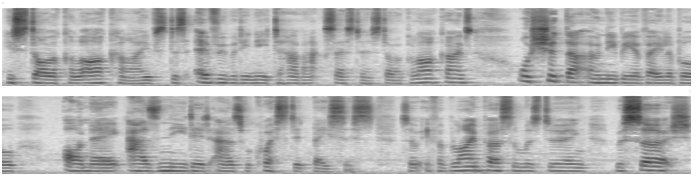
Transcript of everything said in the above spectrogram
historical archives does everybody need to have access to historical archives? Or should that only be available on a as needed as requested basis. So if a blind person was doing research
